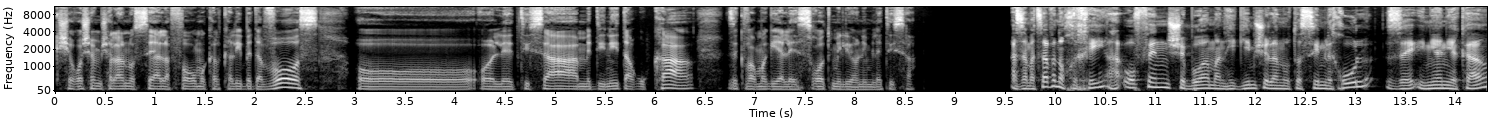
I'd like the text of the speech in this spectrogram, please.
כשראש הממשלה נוסע לפורום הכלכלי בדבוס, או, או לטיסה מדינית ארוכה, זה כבר מגיע לעשרות מיליונים לטיסה. אז המצב הנוכחי, האופן שבו המנהיגים שלנו טסים לחו"ל, זה עניין יקר,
